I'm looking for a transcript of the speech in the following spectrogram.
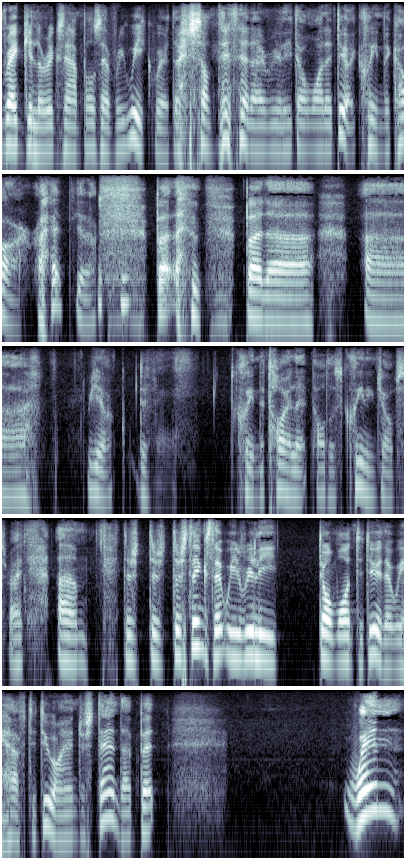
regular examples every week where there's something that I really don't want to do. I clean the car, right? You know, but, but, uh, uh, you know, the, clean the toilet, all those cleaning jobs, right? Um, there's there's there's things that we really don't want to do that we have to do. I understand that, but when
